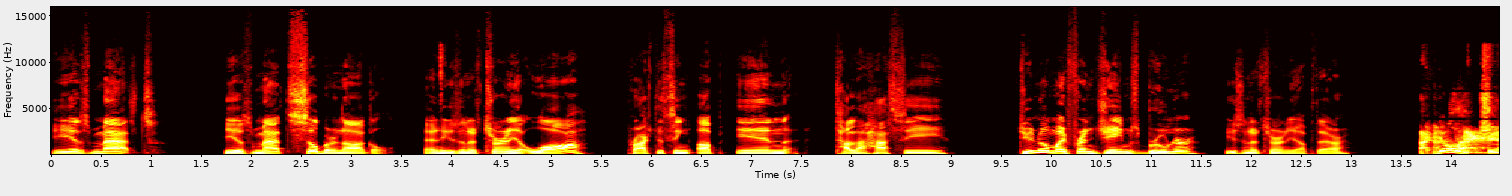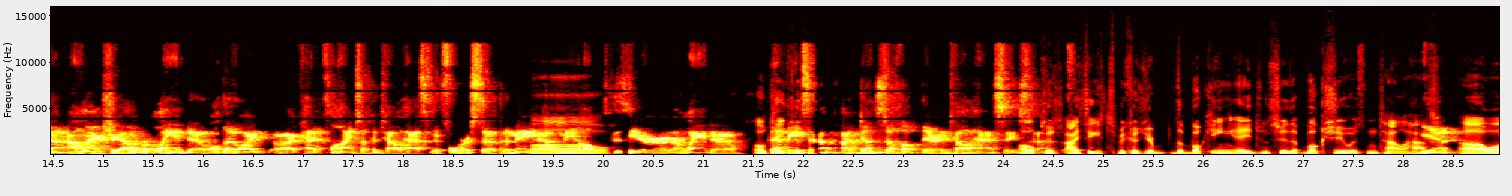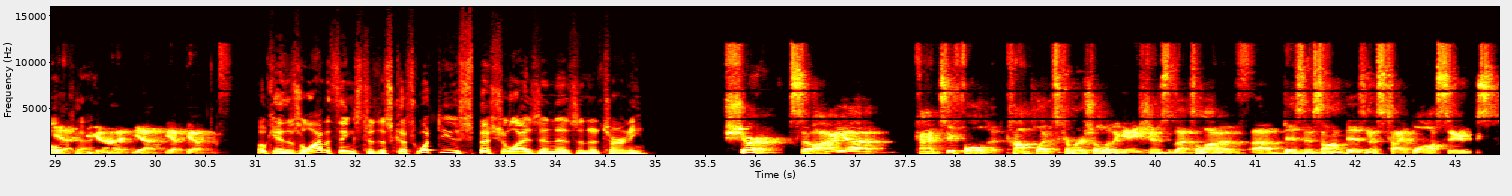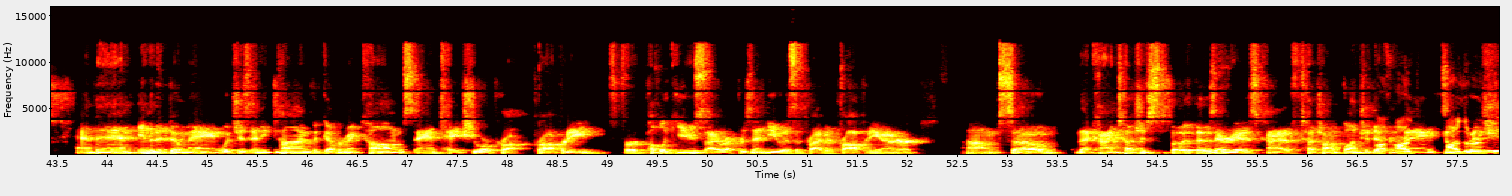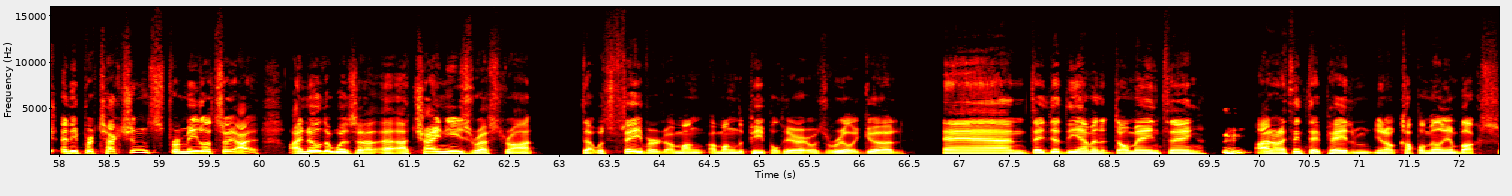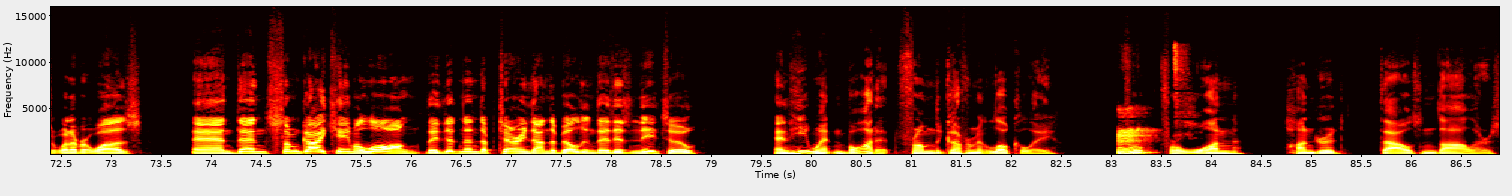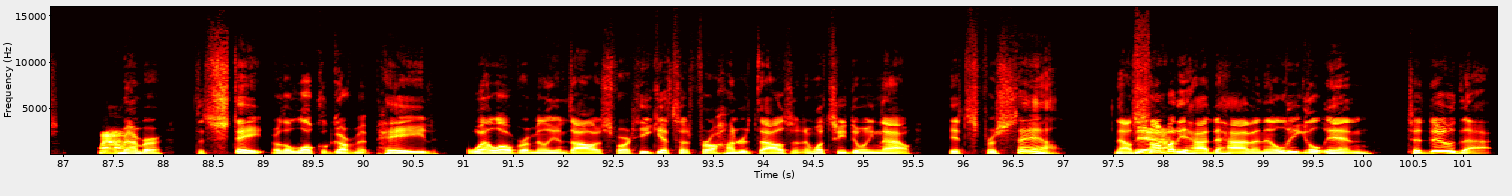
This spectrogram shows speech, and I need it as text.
He is Matt. He is Matt Silbernagel, and he's an attorney at law practicing up in Tallahassee. Do you know my friend James Bruner? He's an attorney up there. I don't actually. I'm actually out of Orlando, although I I've had clients up in Tallahassee before. So the main uh, main Oh. office is here in Orlando. Okay, That said, I've, I've done stuff up there in Tallahassee. Oh, so. because I think it's because you're the booking agency that books you is in Tallahassee. Yeah. Oh, Yeah, okay. you got it. Yep, yep, yep. Okay, there's a lot of things to discuss. What do you specialize in as an attorney? Sure. So I uh, kind of twofold: complex commercial litigation. So that's a lot of uh, business on business type lawsuits. And then eminent domain, which is anytime the government comes and takes your pro- property for public use, I represent you as a private property owner. Um, so that kind of touches both those areas. Kind of touch on a bunch of different are, things. are there which- any any protections for me? Let's say I I know there was a, a Chinese restaurant that was favored among among the people here. It was really good, and they did the eminent domain thing. Mhm. I don't. know, I think they paid them you know a couple million bucks or whatever it was. And then some guy came along. They didn't end up tearing down the building. They didn't need to, and he went and bought it from the government locally Hmm. for, for one hundred thousand dollars. Wow. Remember, the state or the local government paid well over a million dollars for it. He gets it for a hundred thousand, and what's he doing now? It's for sale. Now, Yeah. somebody had to have an illegal in to do that.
